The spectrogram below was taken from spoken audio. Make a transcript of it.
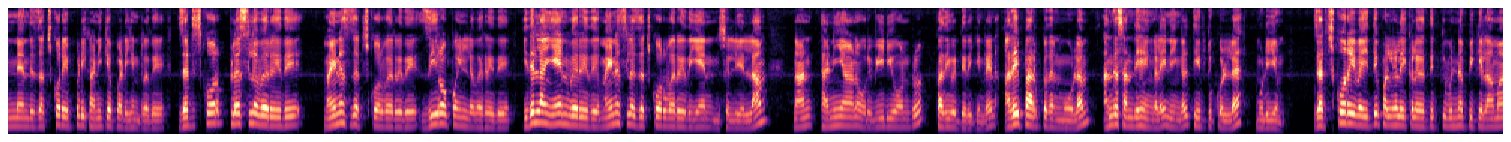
என்ன? இந்த ஜட் ஸ்கோர் எப்படி கணிக்கப்படுகின்றது? ஜட் ஸ்கோர் ப்ளஸில் வருது மைனஸ் ஜட் ஸ்கோர் வருது ஜீரோ பாயிண்டில் வருது. இதெல்லாம் ஏன் வருது? மைனஸில் ஜட் ஸ்கோர் வருது ஏன்னு சொல்லி எல்லாம் நான் தனியான ஒரு வீடியோ ஒன்று பதிவிட்டிருக்கின்றேன். அதை பார்ப்பதன் மூலம் அந்த சந்தேகங்களை நீங்கள் தீர்த்து கொள்ள முடியும். ஜட்ஸ்கோரை வைத்து பல்கலைக்கழகத்திற்கு விண்ணப்பிக்கலாமா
